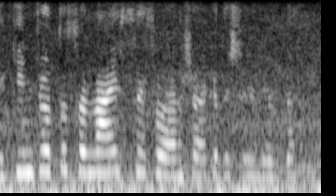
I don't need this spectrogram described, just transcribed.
İkinci oto sanayi sitesi varmış arkadaşlar ileride.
